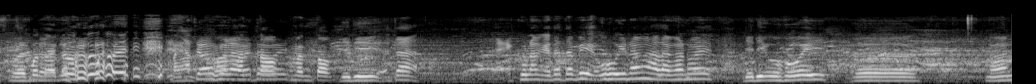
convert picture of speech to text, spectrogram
spontan. Eta, mentok mentok. Jadi eta eh, kurang eta tapi uhuy nang halangan we jadi uhuy eh non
